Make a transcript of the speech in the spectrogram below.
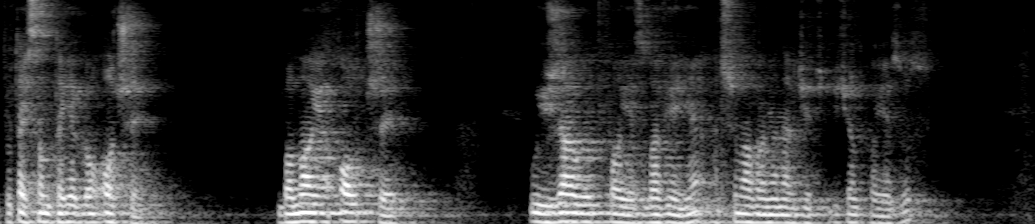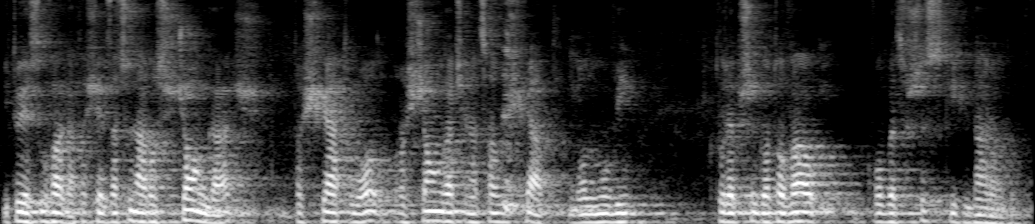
I tutaj są te jego oczy, bo moje oczy ujrzały Twoje zbawienie, a trzyma w ramionach dzie- dzieciątko Jezus. I tu jest uwaga, to się zaczyna rozciągać, to światło rozciąga się na cały świat, bo on mówi, które przygotował wobec wszystkich narodów.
